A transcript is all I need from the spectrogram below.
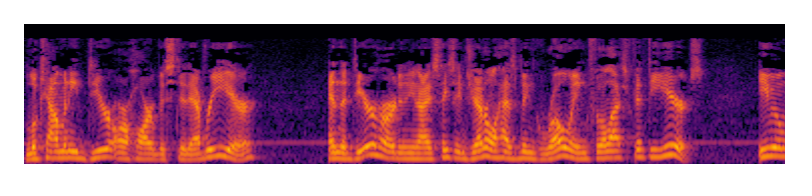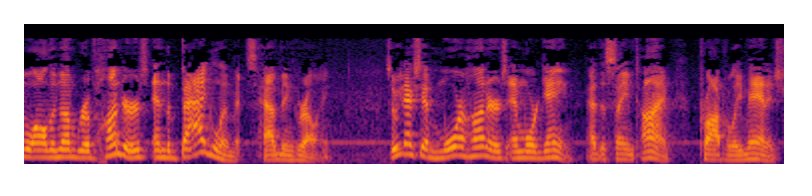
Look how many deer are harvested every year. And the deer herd in the United States in general has been growing for the last 50 years, even while the number of hunters and the bag limits have been growing. So we can actually have more hunters and more game at the same time, properly managed.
